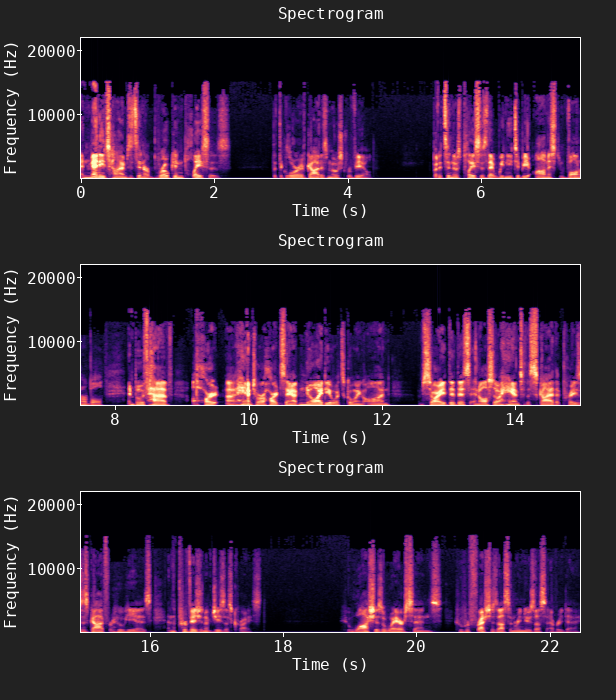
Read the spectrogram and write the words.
And many times it's in our broken places that the glory of God is most revealed. But it's in those places that we need to be honest and vulnerable and both have a heart, a hand to our heart saying, I have no idea what's going on. I'm sorry I did this. And also a hand to the sky that praises God for who he is and the provision of Jesus Christ, who washes away our sins, who refreshes us and renews us every day.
